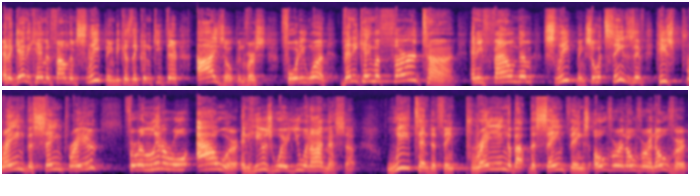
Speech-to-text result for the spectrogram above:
And again, he came and found them sleeping because they couldn't keep their eyes open. Verse 41. Then he came a third time and he found them sleeping. So it seems as if he's praying the same prayer for a literal hour. And here's where you and I mess up we tend to think praying about the same things over and over and over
